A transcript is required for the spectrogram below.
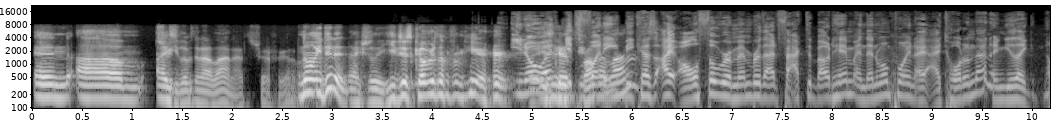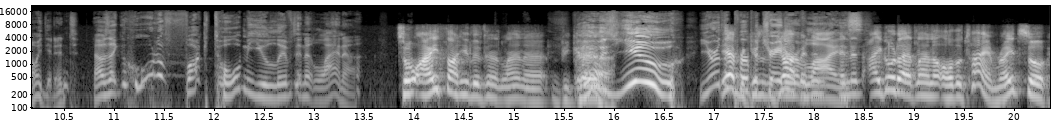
And um, I he lived in Atlanta that's true I forgot about no, he didn't actually. He just covered them from here. You know what? It's funny Atlanta? because I also remember that fact about him, and then one point I, I told him that, and he's like, "No, I didn't." And I was like, "Who the fuck told me you lived in Atlanta?" So I thought he lived in Atlanta because It was you. You're the yeah, because of the perpetrator job. of and, then, and then I go to Atlanta all the time, right? So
